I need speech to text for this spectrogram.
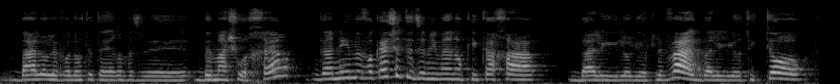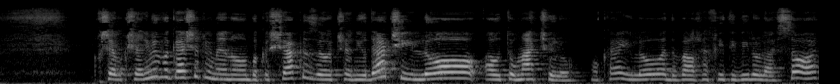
בא לו לבלות את הערב הזה במשהו אחר, ואני מבקשת את זה ממנו כי ככה בא לי לא להיות לבד, בא לי להיות איתו. עכשיו, כשאני מבקשת ממנו בקשה כזאת, שאני יודעת שהיא לא האוטומט שלו, אוקיי? היא לא הדבר שהכי טבעי לו לעשות,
